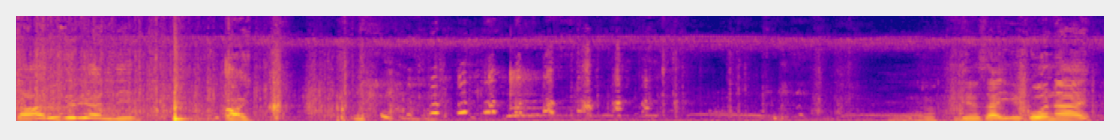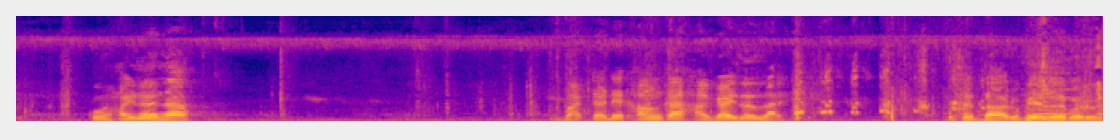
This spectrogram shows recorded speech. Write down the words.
दारू तरी आणली. कोण आहे? कोण आहे नाही ना? बटाटे खाऊन काय हागायचंच आहे. त्याच्यात दारू प्यायला बरोबर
